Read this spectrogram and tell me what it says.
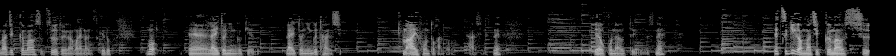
マジックマウス2という名前なんですけど、も、えー、ライトニングケーブル、ライトニング端子、まあ、iPhone とかの端子ですね。で行うということですね。で、次がマジックマウス。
